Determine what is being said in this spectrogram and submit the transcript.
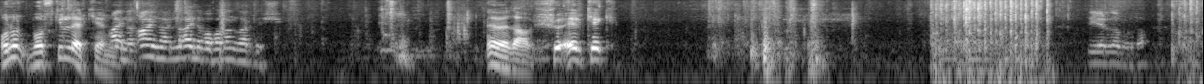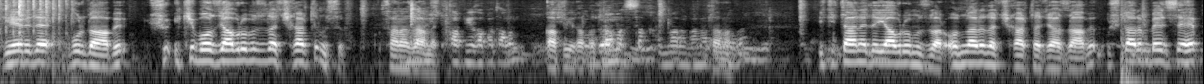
Onun bozkirli erkeği. mi? Aynen aynı aynı, aynı babadan kardeş. Evet abi. Şu erkek Diğeri de burada. diğeri de burada abi. Şu iki boz yavrumuzu da çıkartır mısın? Sana zahmet. Kapıyı kapatalım. Kapıyı kapatalım. Durduramazsak onların kanatları Tamam. var. İki tane de yavrumuz var. Onları da çıkartacağız abi. Kuşların ben size hep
